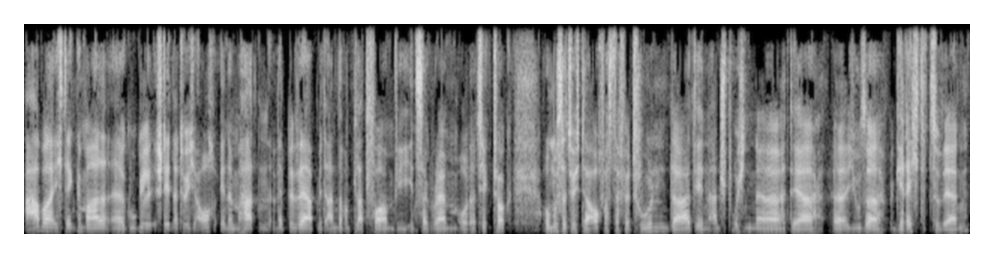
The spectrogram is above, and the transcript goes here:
Aber ich denke mal, äh, Google steht natürlich auch in einem harten Wettbewerb mit anderen Plattformen wie Instagram oder TikTok und muss natürlich da auch was dafür tun, da den Ansprüchen äh, der äh, User gerecht zu werden.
